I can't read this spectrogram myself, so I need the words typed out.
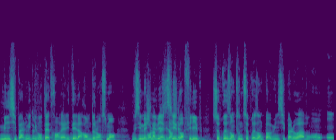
Municipales, mais qui vont être en réalité la rampe de lancement. Vous imaginez la bien que si. Édouard Philippe se présente ou ne se présente pas au municipal au Havre, on, on-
